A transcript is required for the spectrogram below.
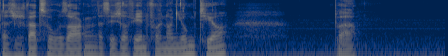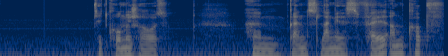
Das ist schwer zu sagen. Das ist auf jeden Fall noch ein Jungtier. Bah. Sieht komisch aus. Ähm, ganz langes Fell am Kopf.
